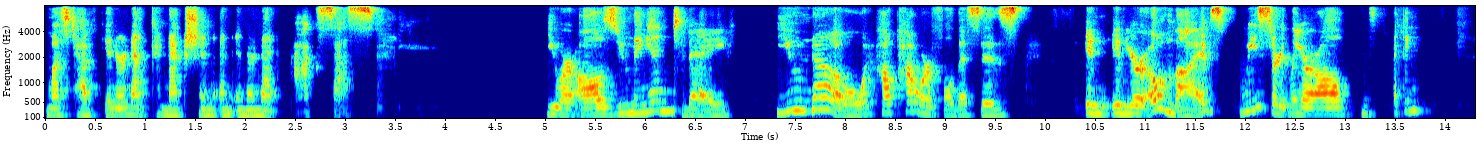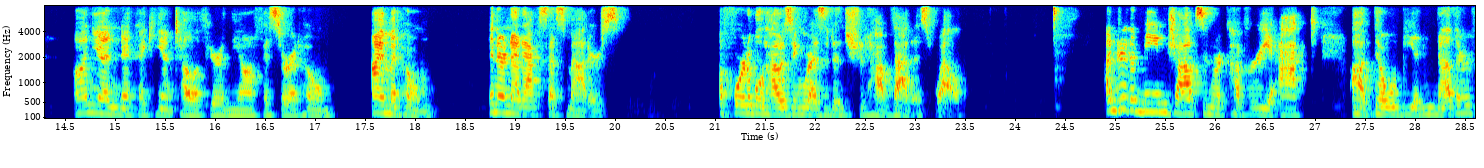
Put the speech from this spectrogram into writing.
must have internet connection and internet access. You are all zooming in today. You know how powerful this is in, in your own lives. We certainly are all, I think, Anya and Nick, I can't tell if you're in the office or at home. I'm at home. Internet access matters. Affordable housing residents should have that as well. Under the Maine Jobs and Recovery Act, uh, there will be another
